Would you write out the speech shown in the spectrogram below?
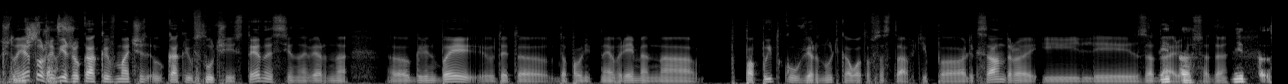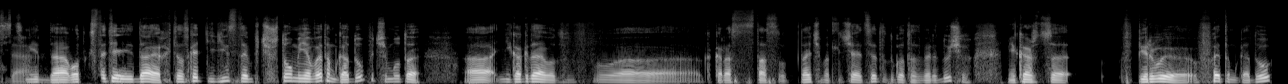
Как Но я тоже вижу, как и в матче, как и в случае с Теннесси, наверное, Гринбей вот это дополнительное время на попытку вернуть кого-то в состав, типа Александра или Задариуса, да? Смит, да. Смит, да. Вот, кстати, да, я хотел сказать, единственное, что у меня в этом году почему-то а, никогда вот в, а, как раз Стас, вот, да, чем отличается этот год от предыдущих, мне кажется, впервые в этом году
